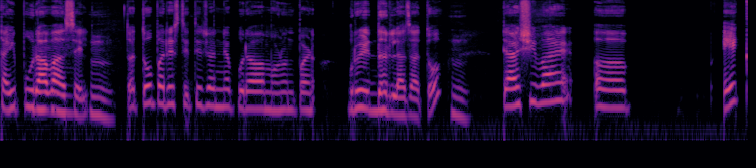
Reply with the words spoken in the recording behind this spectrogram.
काही पुरावा. असेल. तर तो परिस्थितीजन्य पुरावा म्हणून पण गृहीत धरला जातो. त्याशिवाय एक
